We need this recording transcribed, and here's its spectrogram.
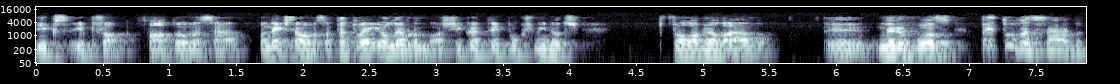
E, e pessoal, falta o avançado. Onde é que está o avançado? Tanto é, eu lembro-me, aos 50 e poucos minutos, pessoal ao meu lado, eh, nervoso, mete o avançado,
